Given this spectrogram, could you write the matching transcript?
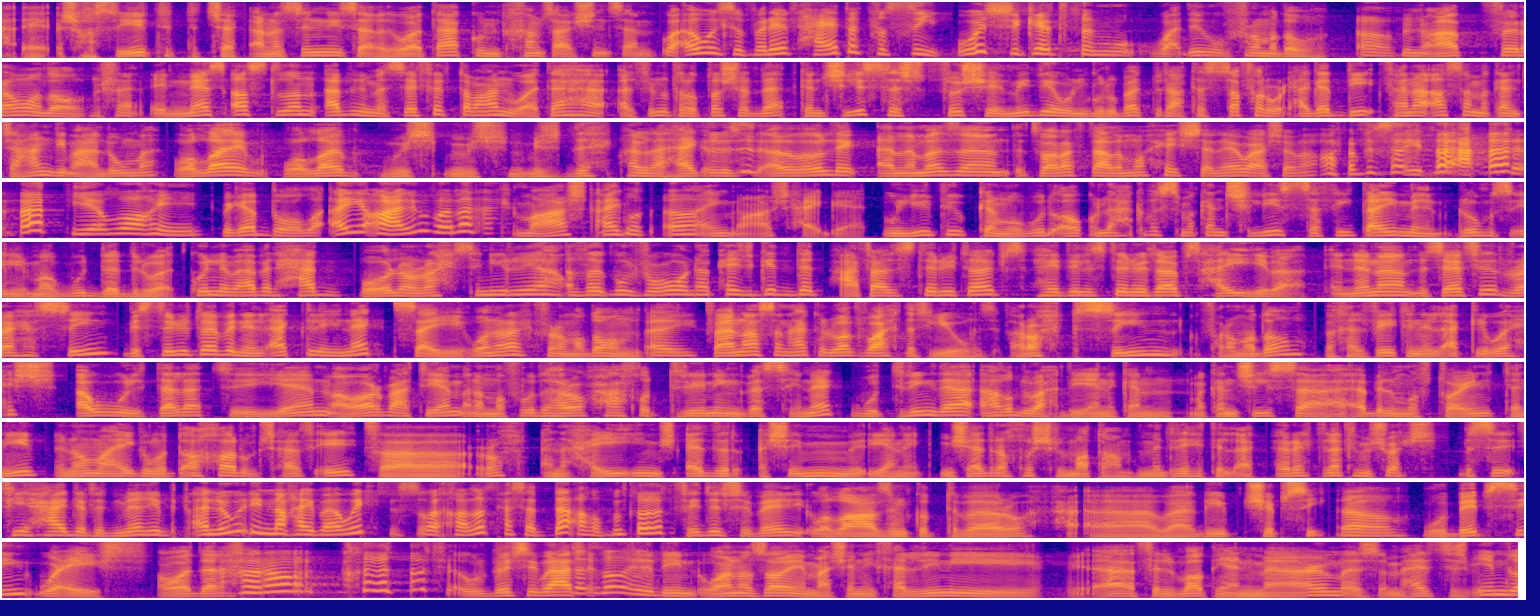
آه، شخصيتي بتتشك. أنا سني. وقتها كنت 25 سنة. وأول سفرية في حياتك في الصين. وش كده وبعدين في رمضان. آه. في رمضان. الناس أصلا قبل ما أسافر طبعا وقتها 2013 ده ما كانش لسه ال social media والجروبات بتاعت السفر والحاجات دي. فأنا أصلا ما كانش عندي معلومة. والله والله مش مش مش ضحك ولا حاجة بس أنا بقول لك أنا مثلا اتفرجت على محي الشناوي عشان أعرف إزاي يا ماهي بجد والله. أيوه معلومه بقى. ما أعرفش حاجة. آه. أي ما أعرفش حاجة يعني. واليوتيوب كان موجود أه كل حاجة بس ما كانش لسه في time ال vlogs اللي موجود ده دلوقتي. كل ما أقابل حد بقول له رايح سينيريا الله يكون في عونك. وحش جدا. عارف على ال stereotypes هي دي ال stereotypes حقيقي بقى. إن أنا مسافر رايح الصين ب stereotype إن الأكل هناك سيء وأنا رايح في رمضان. اي فأنا أصلا هاكل وجبة واحدة في اليوم. رحت الصين في رمضان بخلفية إن الأكل وحش. أول ثلاث أيام أو أربع أيام أنا المفروض هروح هاخد training بس هناك وال training ده هاخده لوحدي يعني كان ما كانش لسه هقابل المتطوعين التانيين إن هم هيجوا متأخر ومش عارف إيه فرحت أنا حقيقي مش قادر أشم يعني مش قادر أخش المطعم من ريحة الأكل ريحة الأكل مش وحش بس في حاجة في دماغي بت... قالوا لي إنه هيبقى وحش بس خلاص هصدقهم. فضل في بالي والله العظيم كنت بروح آه بجيب شيبسي آه. وبيبسي وعيش هو ده حرام. والبيبسي بقى وأنا صايم عشان يخليني أقفل البطن يعني ما ما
